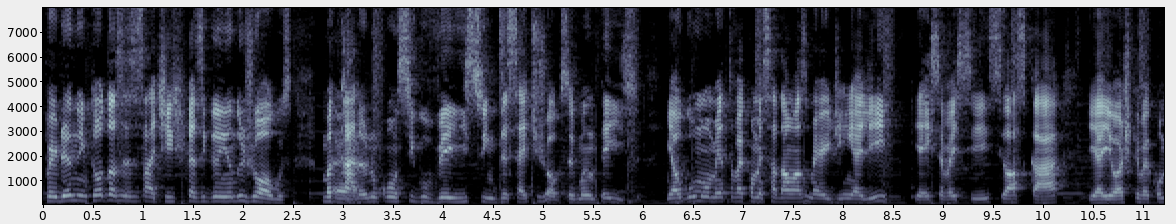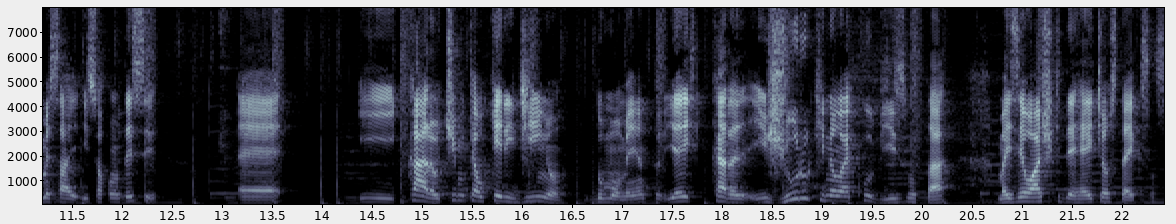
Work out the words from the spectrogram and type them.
perdendo em todas as estatísticas e ganhando jogos. Mas, É. cara, eu não consigo ver isso em 17 jogos, você manter isso. Em algum momento vai começar a dar umas merdinhas ali, e aí você vai se, se lascar. E aí eu acho que vai começar isso a acontecer. É, e, cara, o time que é o queridinho do momento. E aí, cara, e juro que não é clubismo, tá? Mas eu acho que derrete é os Texans.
